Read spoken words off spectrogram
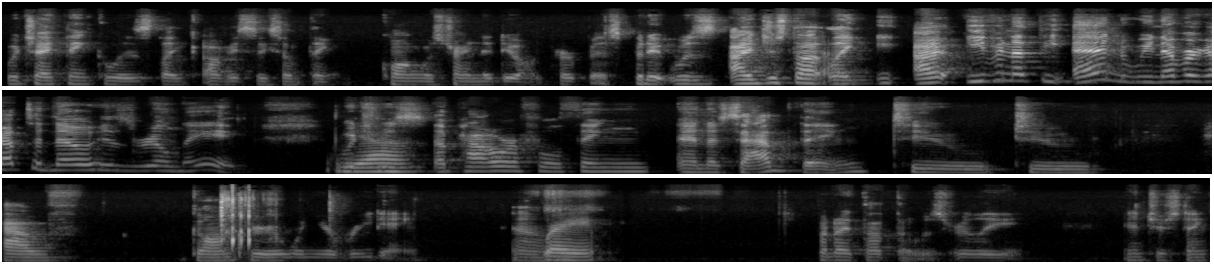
which i think was like obviously something Kuang was trying to do on purpose but it was i just thought yeah. like I, even at the end we never got to know his real name which yeah. was a powerful thing and a sad thing to to have gone through when you're reading um, right but i thought that was really interesting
